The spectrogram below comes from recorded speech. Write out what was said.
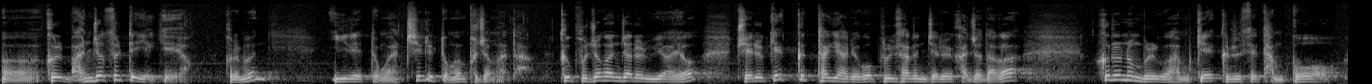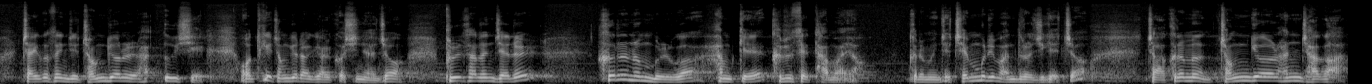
어, 그걸 만졌을 때 얘기예요. 그러면 2일 동안, 7일 동안 부정하다. 그 부정한 자를 위하여 죄를 깨끗하게 하려고 불사른 죄를 가져다가 흐르는 물과 함께 그릇에 담고 자 이것은 이제 정결을 하- 의식 어떻게 정결하게 할 것이냐죠. 불사른 죄를 흐르는 물과 함께 그릇에 담아요. 그러면 이제 잿물이 만들어지겠죠. 자 그러면 정결한 자가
